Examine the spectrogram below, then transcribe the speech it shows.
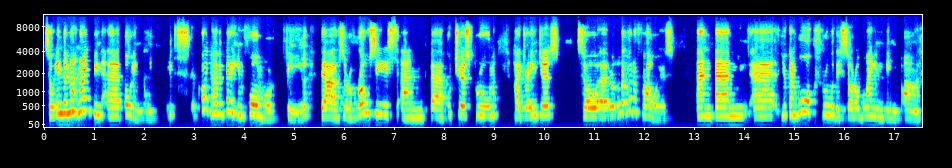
So in the nine pin uh, bowling alley, it's going to have a very informal feel. There are sort of roses and uh, butcher's broom, hydrangeas, so uh, a lot of flowers. And um, uh, you can walk through this sort of winding path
